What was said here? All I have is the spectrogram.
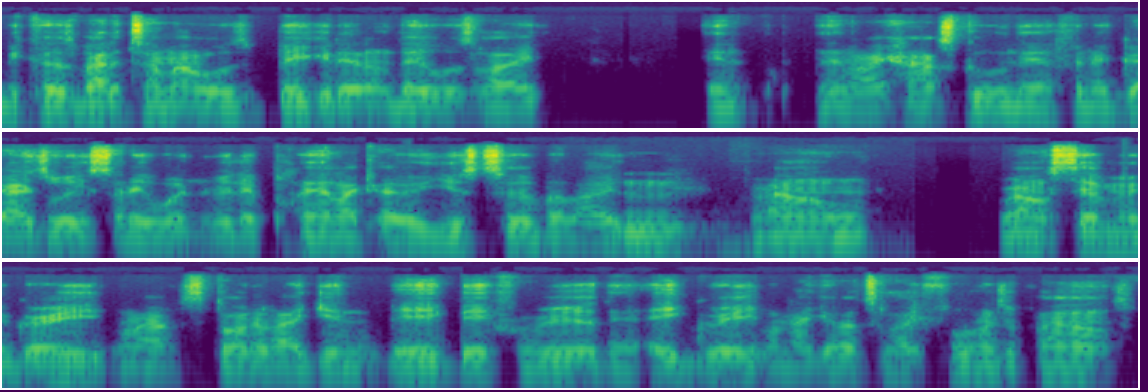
because by the time I was bigger than them, they was like in in like high school and they're finna graduate, so they wasn't really playing like I used to. But like mm. around around seventh grade when I started like getting big, big for real. Then eighth grade when I got up to like 400 pounds,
